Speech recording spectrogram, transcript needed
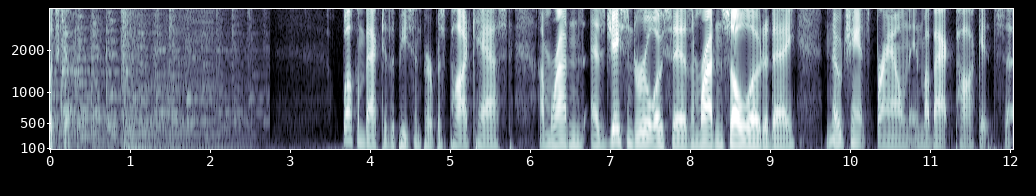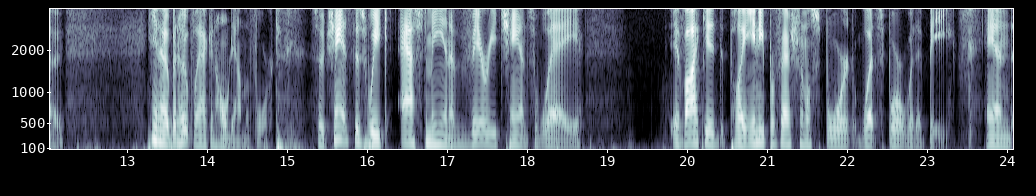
Let's go. Welcome back to the Peace and Purpose podcast. I'm riding, as Jason Derulo says, I'm riding solo today. No Chance Brown in my back pocket, so, you know, but hopefully I can hold down the fort. So, Chance this week asked me in a very chance way if I could play any professional sport, what sport would it be? And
